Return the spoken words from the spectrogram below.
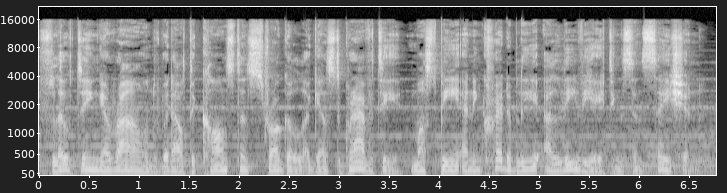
Floating around without the constant struggle against gravity must be an incredibly alleviating sensation.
